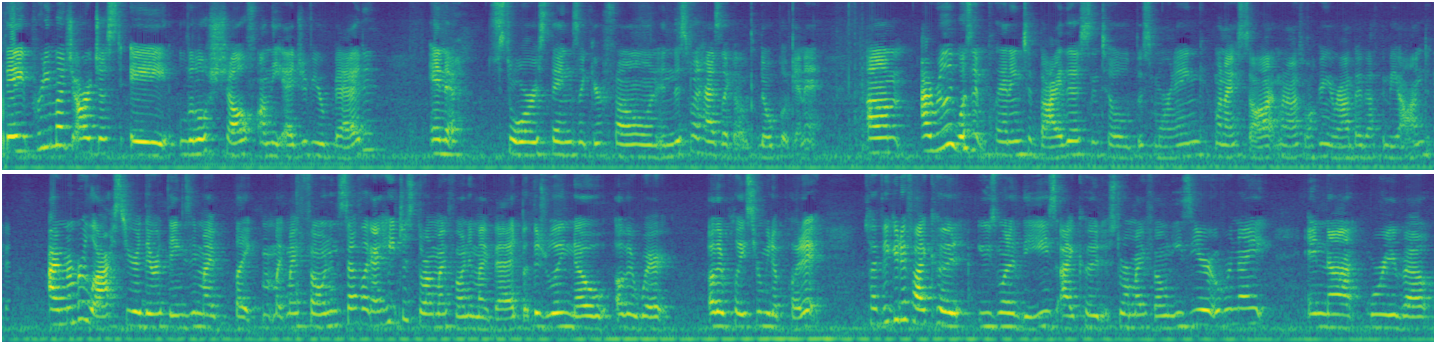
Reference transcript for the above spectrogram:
They pretty much are just a little shelf on the edge of your bed and stores things like your phone and this one has like a notebook in it. Um, I really wasn't planning to buy this until this morning when I saw it when I was walking around Bed Bath & Beyond. I remember last year there were things in my like my, my phone and stuff. Like I hate just throwing my phone in my bed but there's really no other where other place for me to put it. So I figured if I could use one of these I could store my phone easier overnight and not worry about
